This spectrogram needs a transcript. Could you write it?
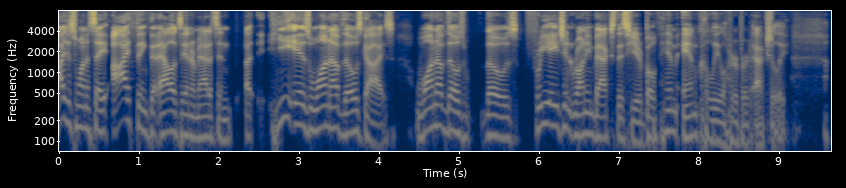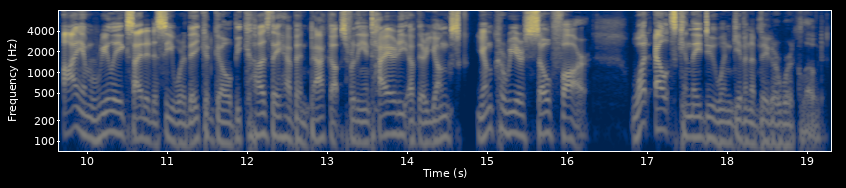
I just want to say I think that Alexander Mattison, uh, he is one of those guys, one of those those free agent running backs this year, both him and Khalil Herbert actually. I am really excited to see where they could go because they have been backups for the entirety of their young young career so far. What else can they do when given a bigger workload?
